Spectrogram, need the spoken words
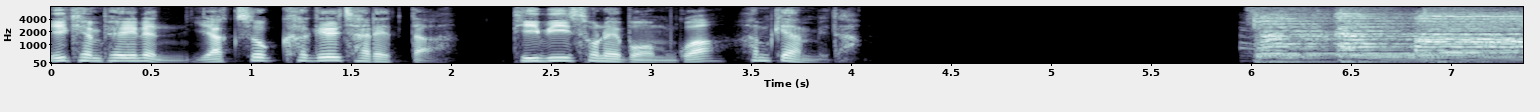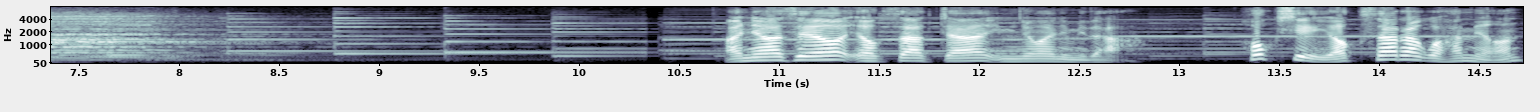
이 캠페인은 약속하길 잘했다. DB손해보험과 함께합니다. 안녕하세요. 역사학자 임영환입니다. 혹시 역사라고 하면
